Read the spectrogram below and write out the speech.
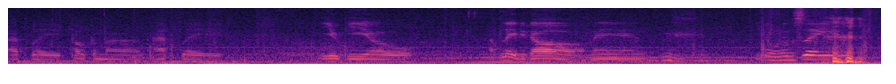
I played Pokemon. I played Yu-Gi-Oh. I played it all, man. you know what I'm saying?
